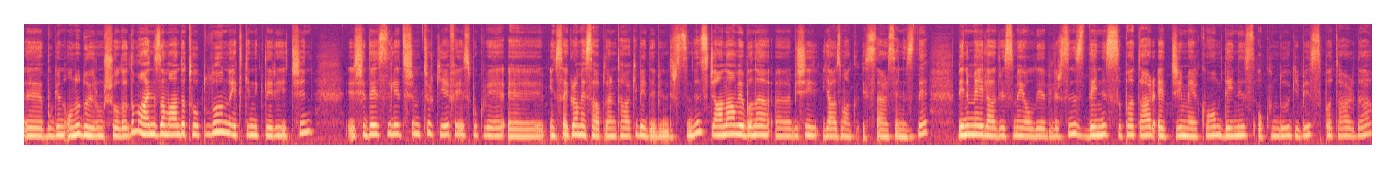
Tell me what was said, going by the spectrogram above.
E, bugün onu duyurmuş olalım. Aynı zamanda topluluğun etkinlikleri için E, Şiddetsiz İletişim Türkiye Facebook ve e, Instagram hesaplarını takip edebilirsiniz. Canan ve bana e, bir şey yazmak isterseniz de benim mail adresime yollayabilirsiniz. denizspatar.gmail.com Deniz okunduğu gibi Spatar da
